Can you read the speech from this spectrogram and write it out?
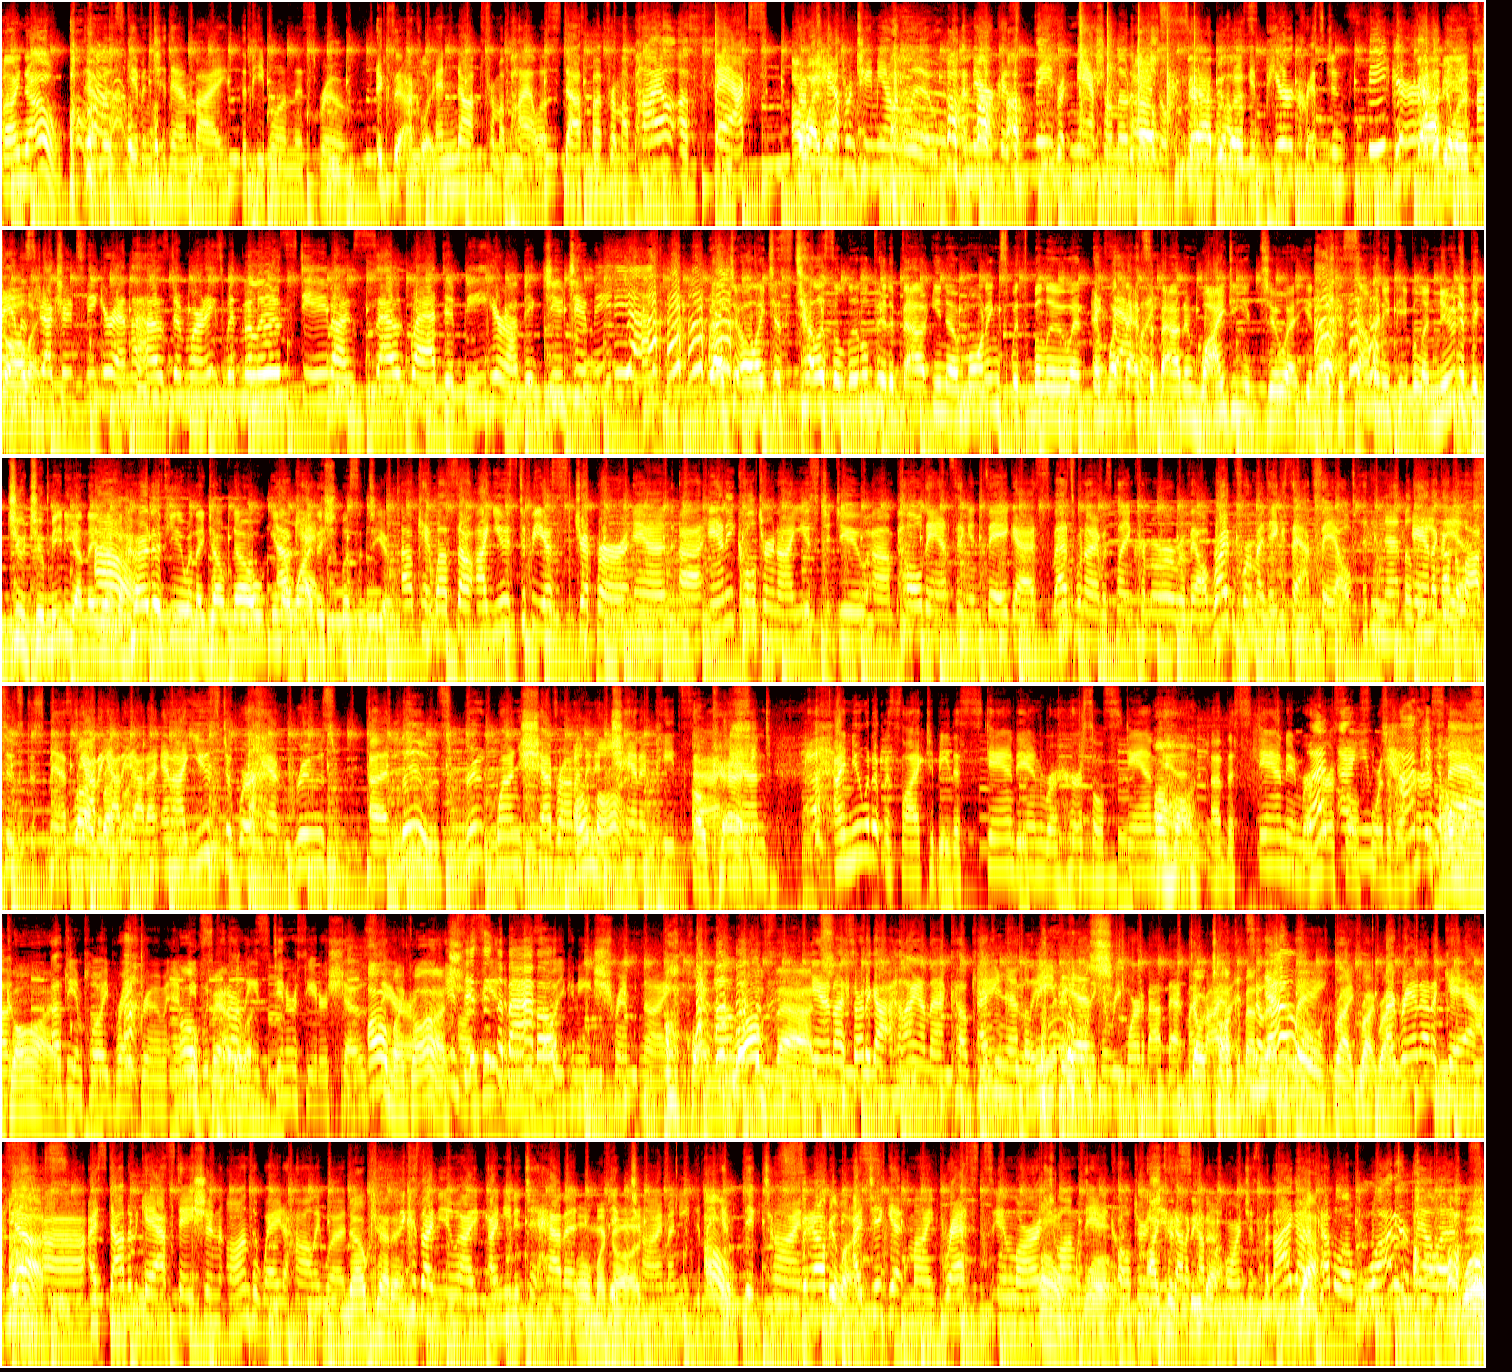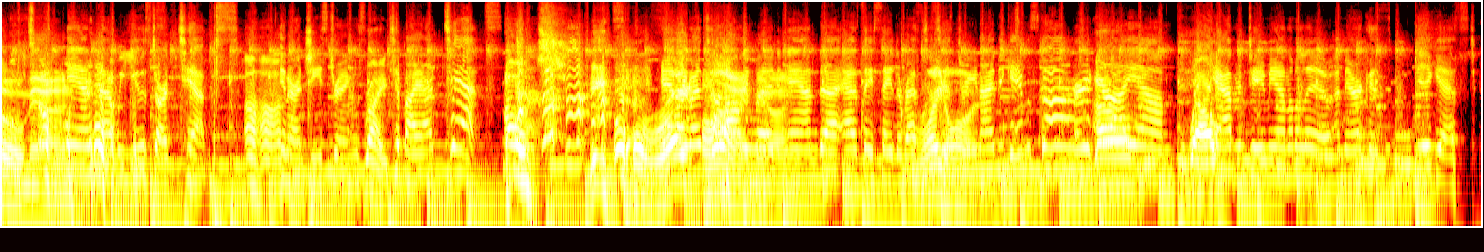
I know. that was given to them by the people in this room, exactly. and not from a pile of stuff, but from a pile of facts. Oh, from I love- Catherine Tamiana Malou, America's favorite national oh, motivational Oh, conservative. Republican, pure Christian speaker. Fabulous, I am a structured speaker and the host of Mornings with Malou. Steve, I'm so glad to be here on Big Juju Media. well, darling, just tell us a little bit about, you know, Mornings with Baloo and, and what that's about and why do you do it, you know, because so many people are new to Big Juju Media and they never Oh. heard of you and they don't know, you know, why they should listen to you. Okay, well, so I used to be a stripper, and uh, Annie Coulter and I used to do um, pole dancing in Vegas. That's when I was playing Cremora Revel, right before my Vegas act failed. I do not believe And I got the lawsuits dismissed, Right, yada, right, yada, right. yada. And I used to work at Rue's, uh, Lou's Route 1 Chevron Oh, and my. Enchanted Pizza. Okay. And I knew what it was like to be the stand-in rehearsal stand-in Uh-huh. of the stand-in What rehearsal you for the talking rehearsal Oh my? God. of the employee break room, and Oh, we would put on fabulous. these dinner theater shows. Oh, my there gosh. Is on this in the Vietnamese Bible? All-you-can-eat shrimp night. Oh, I love that. And I sort of got high on that cocaine. I do not Kool-Aid. believe You this. can read more about that. In my don't bio. talk about so that. Anyway, Right, right, I right. ran out of gas. Yes. Uh, I stopped at a gas station on the way to Hollywood. No kidding. Because I knew I, I needed to have it Oh, my big God. time. I needed to make Oh, it big time. Fabulous. I did get my breasts enlarged Oh, along with Annie whoa. Coulter. I She's can got a see couple that. of oranges, but I got Yeah. a couple of watermelons. Whoa, man. and uh, we used our tips Uh-huh. in our G-strings Right. to buy our tits. Oh, Oh, and I right went to on, Hollywood, man. and uh, as they say, the rest Right is history, on. and I became a star. Here Oh, I am, well- Catherine Damiana Malou, America's biggest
